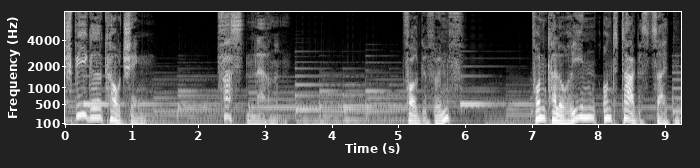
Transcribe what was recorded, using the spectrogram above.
Spiegel Coaching Fasten lernen Folge 5 Von Kalorien und Tageszeiten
